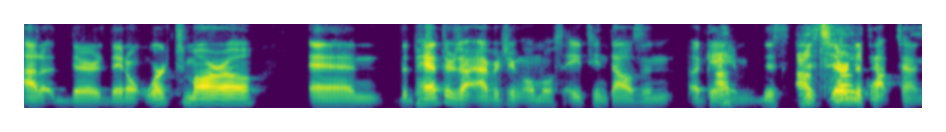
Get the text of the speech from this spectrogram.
Out of they they don't work tomorrow, and the Panthers are averaging almost eighteen thousand a game. I'll, this, this they're in the top ten.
